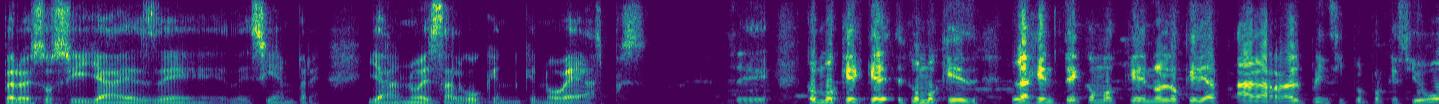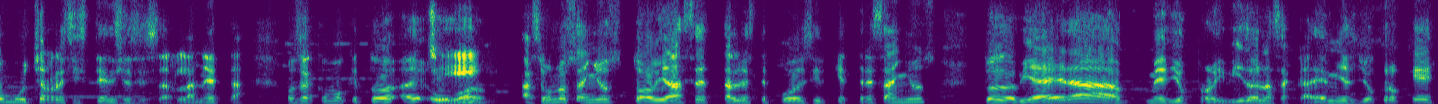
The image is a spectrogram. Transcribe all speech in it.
Pero eso sí ya es de, de siempre. Ya no es algo que, que no veas, pues. Sí, como que, que, como que la gente como que no lo quería agarrar al principio, porque sí hubo mucha resistencia, César, la neta. O sea, como que todo, eh, hace unos años, todavía hace, tal vez te puedo decir que tres años, todavía era medio prohibido en las academias. Yo creo que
